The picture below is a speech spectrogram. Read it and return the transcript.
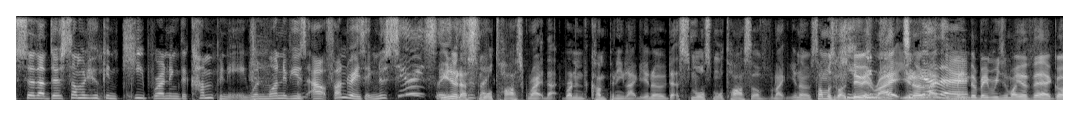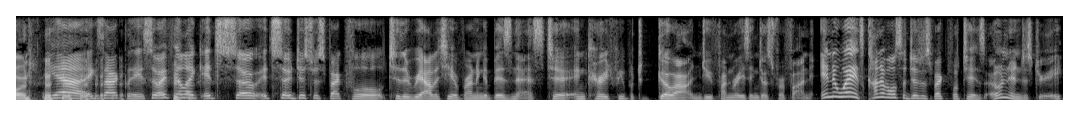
so that there's someone who can keep running the company when one of you's out fundraising. No, seriously. You know that small like- task, right? That running the company, like you know that small, small task of like you know someone's got to do it, right? it you know, like the main, the main reason why you're there. Go on. yeah, exactly. So I feel like it's so it's so disrespectful to the reality of running a business to encourage people to go out and do fundraising just for fun. In a way, it's kind of also disrespectful to his own industry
